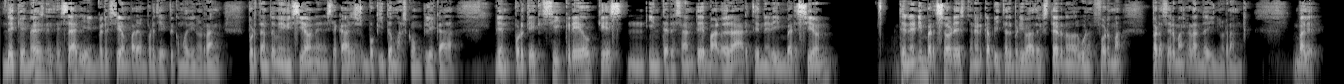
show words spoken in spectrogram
de que no es necesaria inversión para un proyecto como DinoRank. Por tanto, mi misión en este caso es un poquito más complicada. Bien, porque sí creo que es mm, interesante valorar tener inversión tener inversores, tener capital privado externo de alguna forma para hacer más grande DinoRank. Vale.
